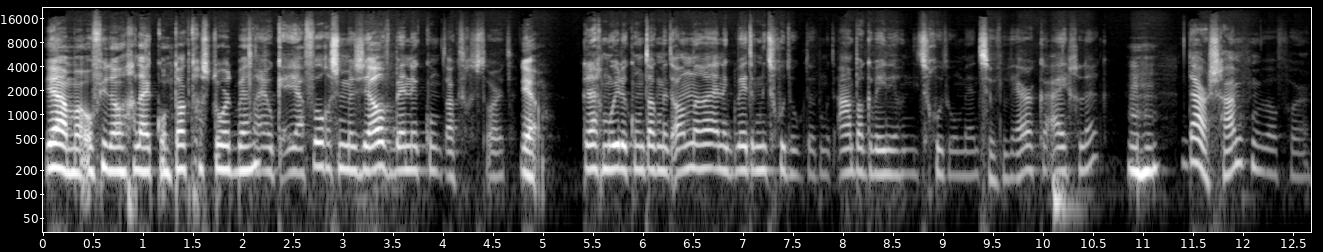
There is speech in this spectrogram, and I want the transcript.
Ja, maar of je dan gelijk contact gestoord bent. Nou, Oké, ja, volgens mezelf ben ik contactgestoord. Ja. Ik krijg moeilijk contact met anderen en ik weet ook niet zo goed hoe ik dat moet aanpakken. Ik weet niet zo goed hoe mensen werken eigenlijk. Mhm. Daar schaam ik me wel voor.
